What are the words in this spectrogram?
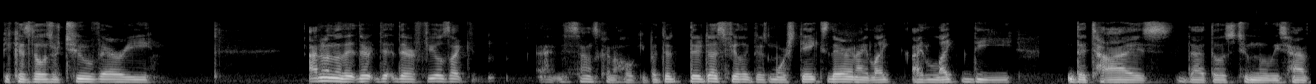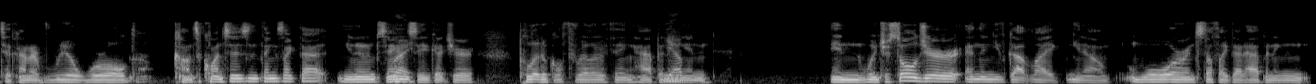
because those are two very. I don't know. There, there, feels like it sounds kind of hokey, but there, there does feel like there's more stakes there, and I like, I like the, the ties that those two movies have to kind of real world consequences and things like that. You know what I'm saying? Right. So you've got your political thriller thing happening Yep. in in Winter Soldier, and then you've got like you know war and stuff like that happening.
